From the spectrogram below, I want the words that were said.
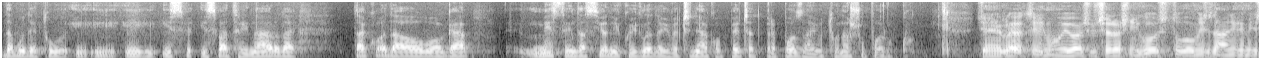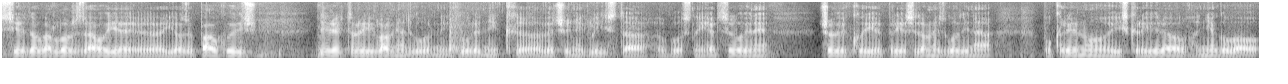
da bude tu i, i, i, i, i sva tri naroda. Tako da ovoga, mislim da svi oni koji gledaju Večernjakov pečat prepoznaju tu našu poruku. Cijenjeni gledatelji, moj vaš večerašnji gost u ovom izdanju emisije Dobar lož za oje e, Jozo Pavković, direktor i glavni odgovornik, urednik e, Večernjeg lista Bosne i Hercegovine, čovjek koji je prije 17 godina pokrenuo i iskreirao, njegovao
